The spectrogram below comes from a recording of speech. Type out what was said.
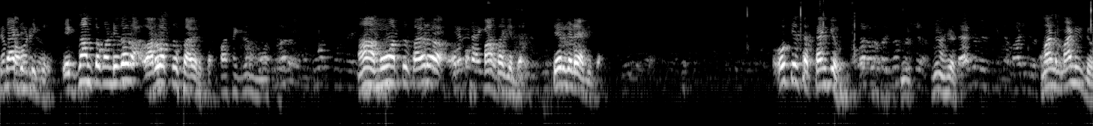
ಸ್ಟ್ಯಾಟಿಸ್ಟಿಕ್ ಎಕ್ಸಾಮ್ ತಗೊಂಡಿದ್ದವ್ರು. ಅರವತ್ತು ಸಾವಿರ ಸರ್. ಹಾ ಮೂವತ್ತು ಸಾವಿರ ಪಾಸ್ ಆಗಿದ್ದ. ತೇರ್ಗಡೆ ಆಗಿದ್ದ. Okay sir thank you sir ಅಲ್ಲ ಸರ್ ಇನ್ನೊಂದು ವಿಷಯ ಹೇಳಿ. ಬ್ಯಾಕ್ಗ್ರೌಂಡ್ ಮಾಡಿ ಮಾಡಿದ್ದು.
